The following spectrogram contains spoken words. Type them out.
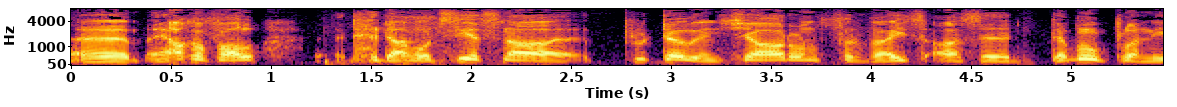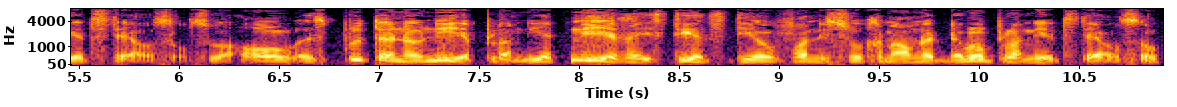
Uh in elk geval daar word steeds na Pluto en Charon verwys as 'n dubbelplaneetstelsel. So al is Pluto nou nie 'n planeet nie, is hy steeds deel van die sogenaamde dubbelplaneetstelsel.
